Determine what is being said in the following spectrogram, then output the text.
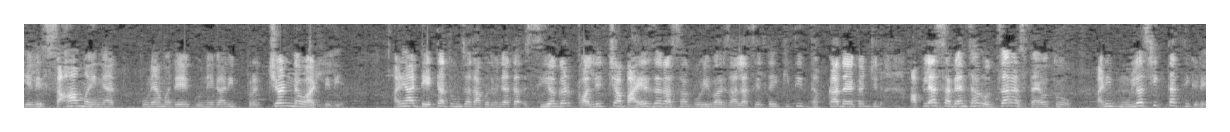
गेले सहा महिन्यात पुण्यामध्ये गुन्हेगारी प्रचंड वाढलेली आहे. आणि हा डेटा तुमचा दाखवतो म्हणजे आता सिंहगड कॉलेजच्या बाहेर जर असा गोळीबार झाला असेल तर हे किती धक्कादायकांची आपल्या सगळ्यांचा रोजचा रस्ता आहे हो तो. आणि मुलं शिकतात तिकडे.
